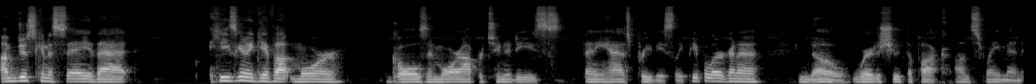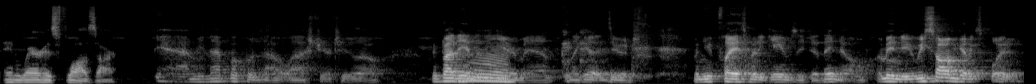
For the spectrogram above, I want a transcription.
I'm just going to say that he's going to give up more goals and more opportunities than he has previously. People are going to know where to shoot the puck on Swayman and where his flaws are. Yeah, I mean that book was out last year too, though. Like by the end of the Mm. year, man. Like, uh, dude, when you play as many games as he did, they know. I mean, we saw him get exploited.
